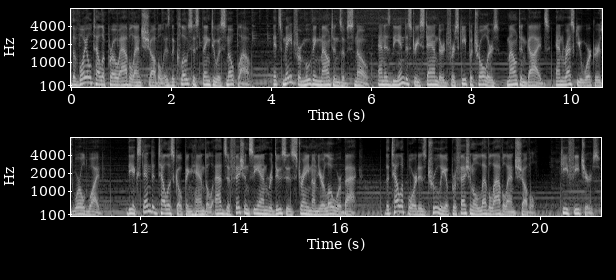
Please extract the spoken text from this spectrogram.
The Voile Telepro Avalanche Shovel is the closest thing to a snowplow. It's made for moving mountains of snow and is the industry standard for ski patrollers, mountain guides, and rescue workers worldwide. The extended telescoping handle adds efficiency and reduces strain on your lower back. The Telepro is truly a professional level avalanche shovel. Key features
